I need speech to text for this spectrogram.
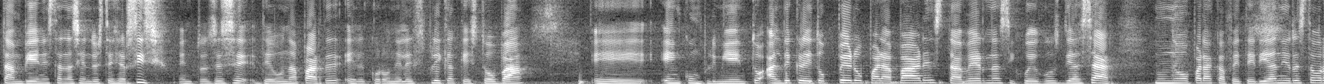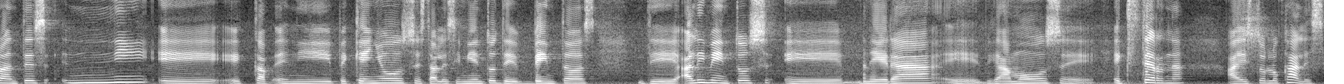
también están haciendo este ejercicio. Entonces, de una parte, el coronel explica que esto va eh, en cumplimiento al decreto, pero para bares, tabernas y juegos de azar, no para cafeterías ni restaurantes, ni, eh, eh, ni pequeños establecimientos de ventas de alimentos de manera, digamos, externa a estos locales.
